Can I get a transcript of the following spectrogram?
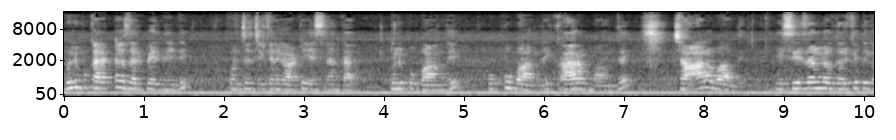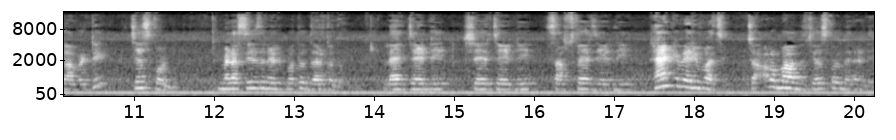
పులుపు కరెక్ట్గా సరిపోయిందండి కొంచెం చికెన్ కాబట్టి వేసినంత పులుపు బాగుంది ఉప్పు బాగుంది కారం బాగుంది చాలా బాగుంది. ఈ సీజన్లో దొరికింది కాబట్టి చేసుకోండి. మళ్ళీ సీజన్ వెళ్ళిపోతే దొరకదు. లైక్ చేయండి షేర్ చేయండి సబ్స్క్రైబ్ చేయండి. థ్యాంక్ యూ వెరీ మచ్ చాలా బాగుంది. చేసుకొని తినండి.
